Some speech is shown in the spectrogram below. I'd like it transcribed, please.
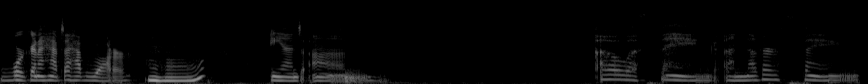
we're going to have to have water. Mm-hmm. And, um, oh, a thing. Another thing.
